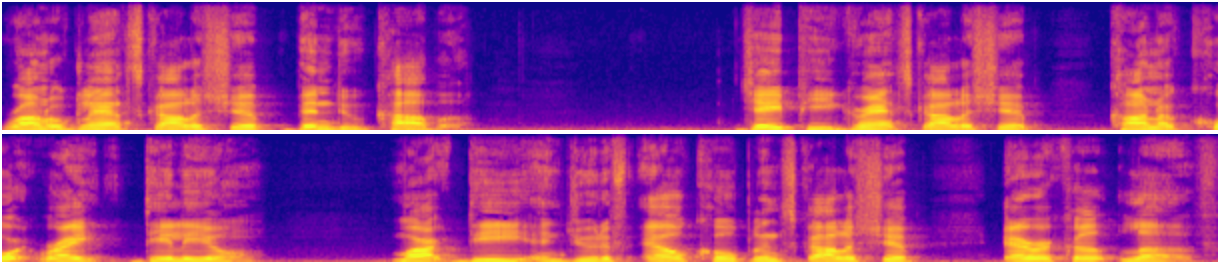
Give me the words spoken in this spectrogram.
Ronald Grant Scholarship, Bendu Kaba. J.P. Grant Scholarship, Connor Courtwright de Leon. Mark D. and Judith L. Copeland Scholarship, Erica Love.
